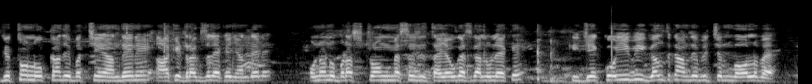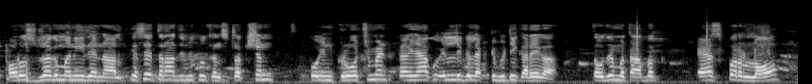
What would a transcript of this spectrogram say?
ਜਿੱਥੋਂ ਲੋਕਾਂ ਦੇ ਬੱਚੇ ਆਉਂਦੇ ਨੇ ਆ ਕੇ ਡਰੱਗਸ ਲੈ ਕੇ ਜਾਂਦੇ ਨੇ ਉਹਨਾਂ ਨੂੰ ਬੜਾ ਸਟਰੋਂਗ ਮੈਸੇਜ ਦਿੱਤਾ ਜਾਊਗਾ ਇਸ ਗੱਲ ਨੂੰ ਲੈ ਕੇ ਕਿ ਜੇ ਕੋਈ ਵੀ ਗਲਤ ਕੰਮ ਦੇ ਵਿੱਚ ਇਨਵੋਲਵ ਹੈ ਔਰ ਉਸ ਡਰੱਗ ਮਨੀ ਦੇ ਨਾਲ ਕਿਸੇ ਤਰ੍ਹਾਂ ਦੀ ਵੀ ਕੋਈ ਕੰਸਟਰਕਸ਼ਨ ਕੋਈ ਇਨਕਰੋਚਮੈਂਟ ਜਾਂ ਕੋਈ ਇਲੀਗਲ ਐਕਟੀਵਿਟੀ ਕਰੇਗਾ ਤਾਂ ਉਹਦੇ ਮੁਤਾਬਕ ਐਸ ਪਰ law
